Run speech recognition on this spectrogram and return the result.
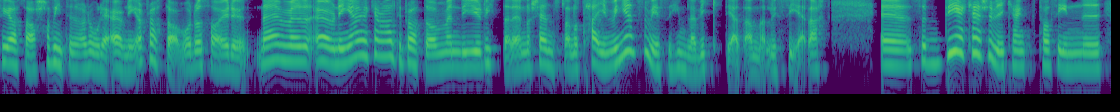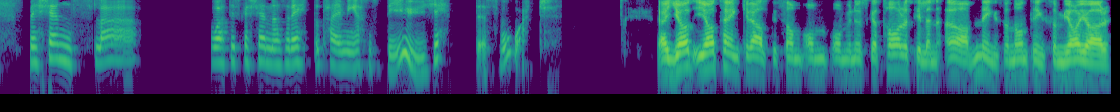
för jag sa, har vi inte några roliga övningar att prata om? Och då sa ju du, nej men övningar kan man alltid prata om men det är ju ryttaren och känslan och tajmingen som är så himla viktiga att analysera. Eh, så det kanske vi kan ta oss in i med känsla och att det ska kännas rätt och tajming, alltså det är ju jättesvårt. Ja, jag, jag tänker alltid som om, om vi nu ska ta det till en övning, så någonting som jag gör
